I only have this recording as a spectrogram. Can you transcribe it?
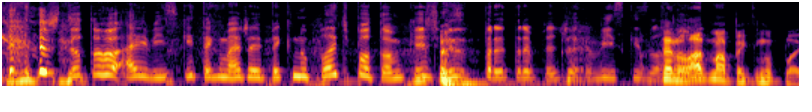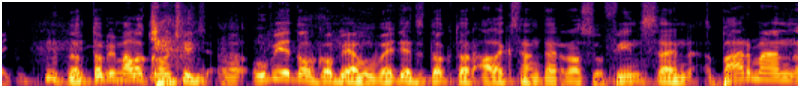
dáš do toho aj výsky, tak máš aj peknú pleť potom, keď pretrepeš výsky s ľadom. Ten ľad má peknú pleť. No to by malo končiť. Uh, uviedol k objavu vedec doktor Alexander Rosu Finsen, barman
